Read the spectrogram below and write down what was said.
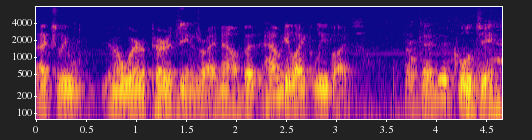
actually, you know, wearing a pair of jeans right now. But how many like Levi's? Okay, they're cool jeans.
